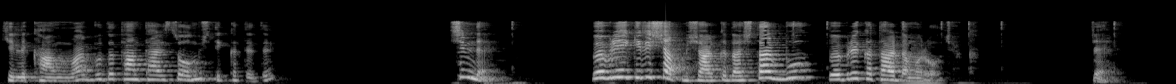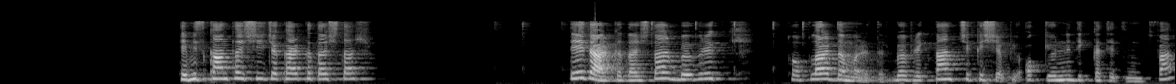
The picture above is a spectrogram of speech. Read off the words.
kirli kan mı var? Burada tam tersi olmuş. Dikkat edin. Şimdi böbreğe giriş yapmış arkadaşlar. Bu böbrek atar damarı olacak. C. Temiz kan taşıyacak arkadaşlar. D de arkadaşlar böbrek toplar damarıdır. Böbrekten çıkış yapıyor. Ok yönüne dikkat edin lütfen.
